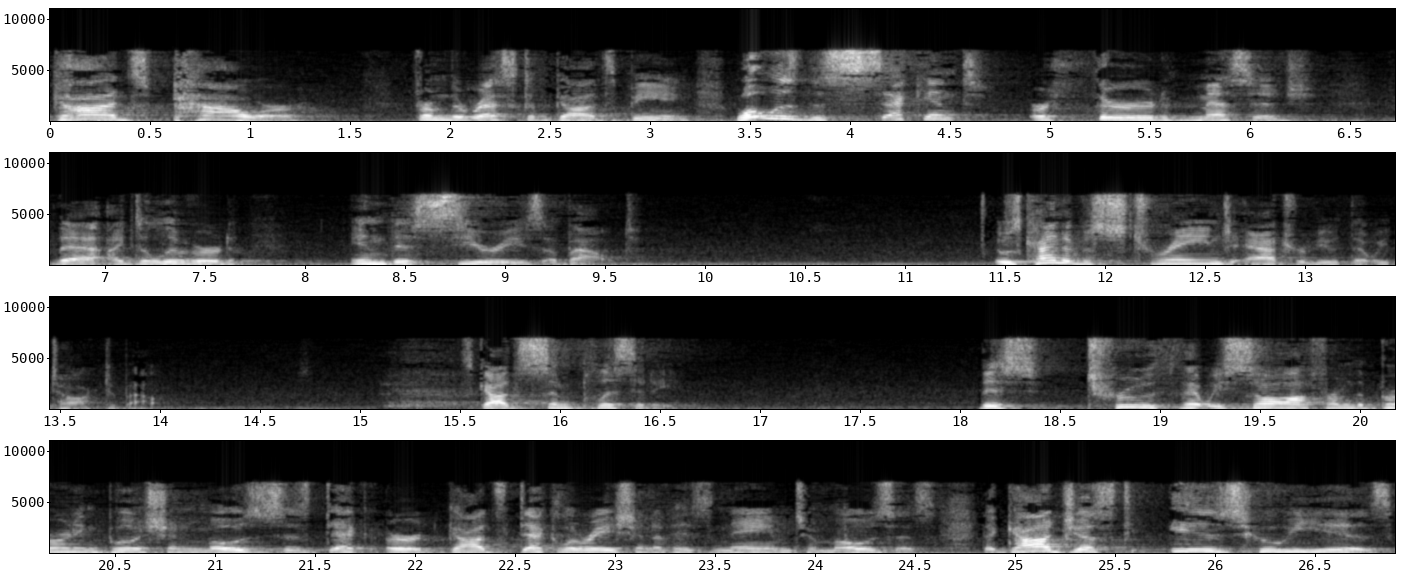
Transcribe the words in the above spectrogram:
God's power from the rest of God's being. What was the second or third message that I delivered in this series about? It was kind of a strange attribute that we talked about. It's God's simplicity. This truth that we saw from the burning bush and Moses' dec- God's declaration of his name to Moses. That God just is who he is.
